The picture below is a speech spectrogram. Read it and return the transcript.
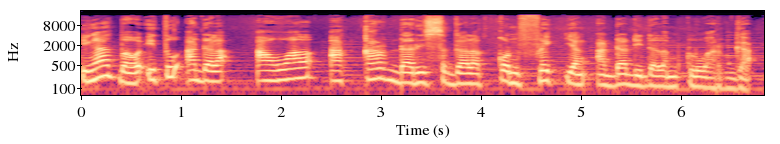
ingat bahwa itu adalah awal akar dari segala konflik yang ada di dalam keluarga.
